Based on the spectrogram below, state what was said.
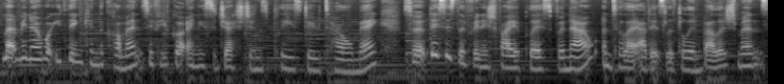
Let me know what you think in the comments. If you've got any suggestions, please do tell me. So this is the finished fireplace for now until I add its little embellishments.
